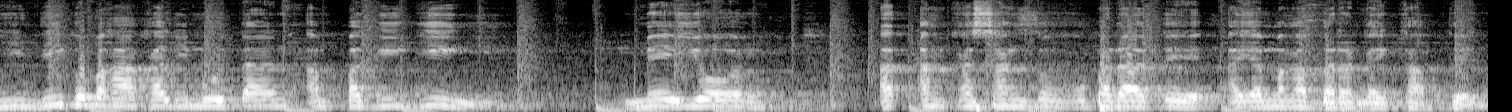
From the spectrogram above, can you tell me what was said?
Hindi ko makakalimutan ang pagiging mayor at ang kasangko ko parati ay ang mga barangay captain.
